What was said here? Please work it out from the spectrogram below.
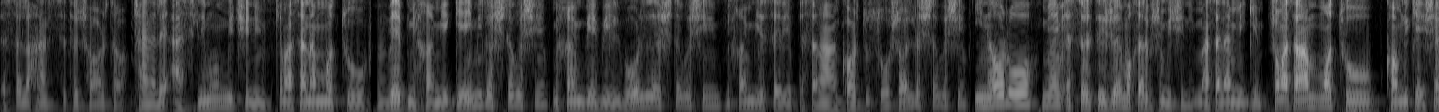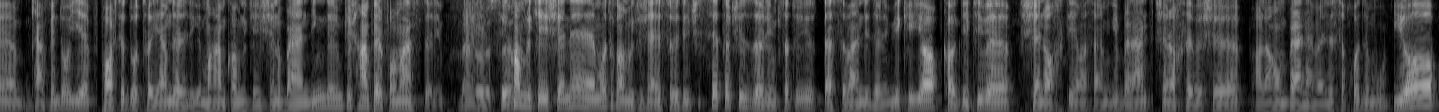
اصطلاحا سه تا چهار تا channel اصلیمون میچینیم که مثلا ما تو وب می‌خوایم یه game ی داشته باشیم می‌خوایم یه بیلبوردی داشته باشیم می‌خوایم یه سری اصطلاحا کار تو social داشته باشیم. اینا رو میایم استراتژی های مختلفش میچینیم. مثلا میگیم چون مثلا ما تو communication کمپین دو یه part دوتایی هم داره دیگه. ما هم communication و branding داریم توش هم performance داریم. درسته. توی communication ما تو communication strategy سه تا چیز داریم. سه تا دسته‌بندی داریم. یکی یا cognitive شناختی مثلا میگه برند شناخته بشه حالا همون brand awareness خودمون. یا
